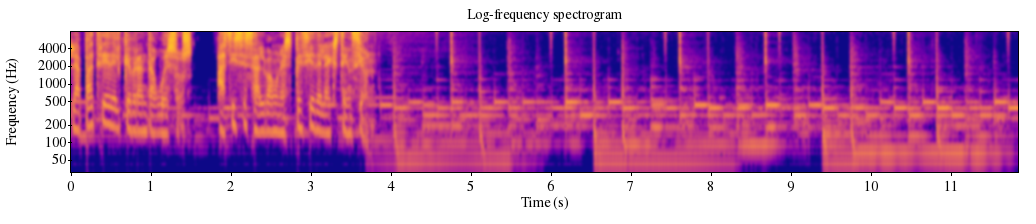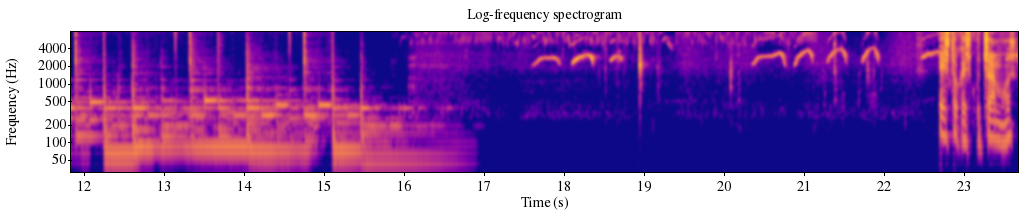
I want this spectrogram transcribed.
la patria del quebrantahuesos. Así se salva una especie de la extinción. Esto que escuchamos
